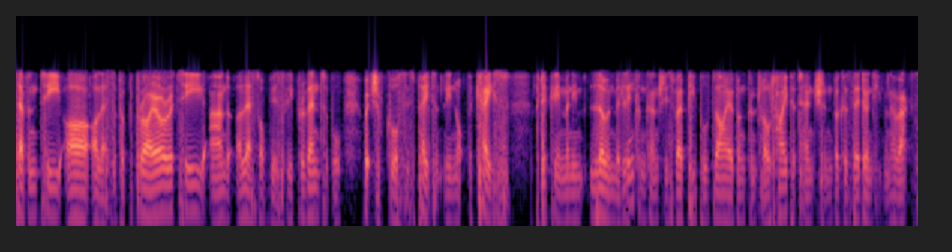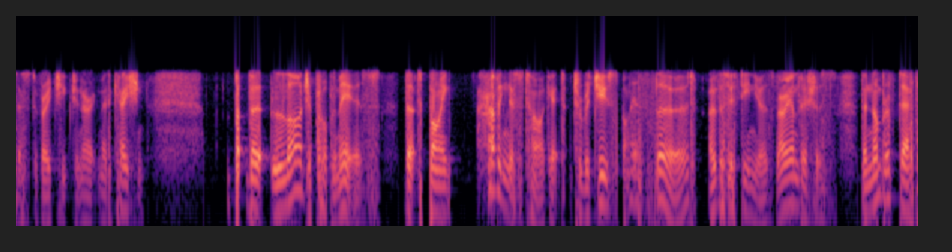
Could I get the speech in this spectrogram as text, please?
70 are, are less of a priority and are less obviously preventable, which of course is patently not the case, particularly in many low and middle income countries where people die of uncontrolled hypertension because they don't even have access to very cheap generic medication. But the larger problem is that by having this target to reduce by a third over 15 years, very ambitious, the number of deaths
